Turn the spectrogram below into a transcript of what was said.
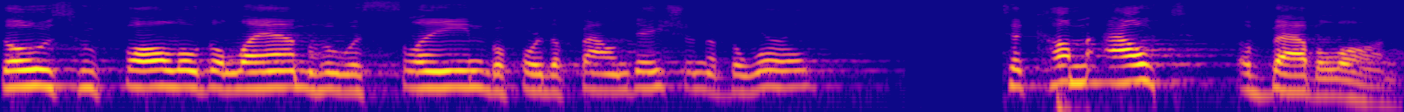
those who follow the Lamb who was slain before the foundation of the world, to come out of Babylon.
